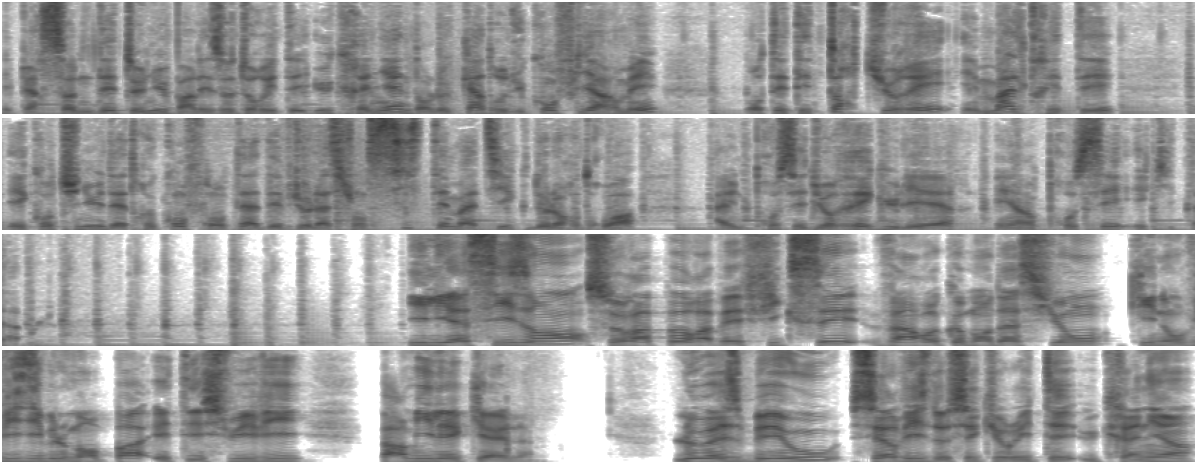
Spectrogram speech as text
Les personnes détenues par les autorités ukrainiennes dans le cadre du conflit armé ont été torturées et maltraitées et continuent d'être confrontées à des violations systématiques de leurs droits, à une procédure régulière et à un procès équitable. Il y a six ans, ce rapport avait fixé 20 recommandations qui n'ont visiblement pas été suivies, parmi lesquelles l'ESBU, service de sécurité ukrainien,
